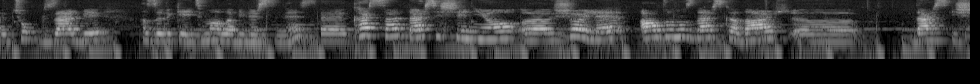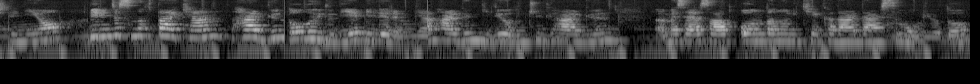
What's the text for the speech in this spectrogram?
E, Çok güzel bir hazırlık eğitimi alabilirsiniz. Kaç saat ders işleniyor? Şöyle aldığınız ders kadar ders işleniyor. Birinci sınıftayken her gün doluydu diyebilirim. Yani her gün gidiyordum çünkü her gün e, mesela saat 10'dan 12'ye kadar dersim oluyordu.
